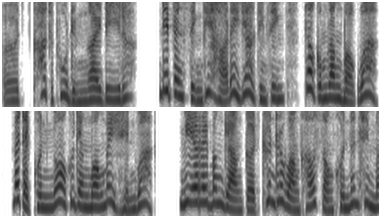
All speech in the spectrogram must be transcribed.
เออข้าจะพูดยังไงดีนะ นี่เป็นสิ่งที่หาได้ยากจริง ๆ เจ้ากำลังบอกว่า แม้แต่คนโง่ก็ยังมองไม่เห็นว่า มีอะไรบางอย่างเกิดขึ้นระหว่างเขาสองคนนั่นใช่ไหม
